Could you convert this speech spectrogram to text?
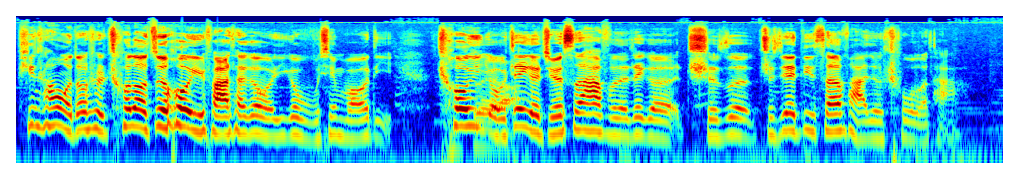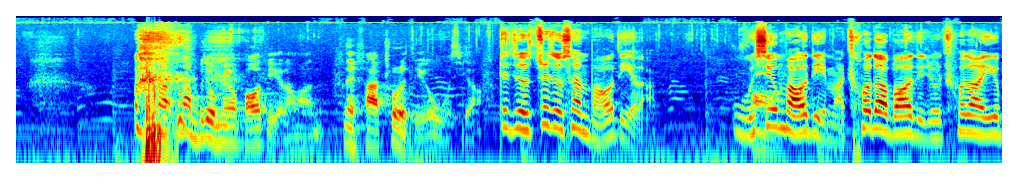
平常我都是抽到最后一发才给我一个五星保底，抽有这个角色 up 的这个池子，直接第三发就出了他，那那不就没有保底了吗？那发出了几个五星？这就这就算保底了，五哦星保底嘛，抽到保底就抽到一个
